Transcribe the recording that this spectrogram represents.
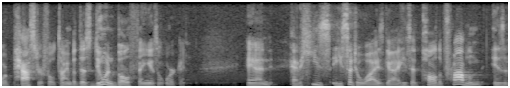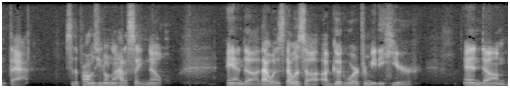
or pastor full time, but this doing both thing isn't working. And, and he's, he's such a wise guy. He said, Paul, the problem isn't that. He said, the problem is you don't know how to say no. And uh, that was, that was a, a, good word for me to hear. And um,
